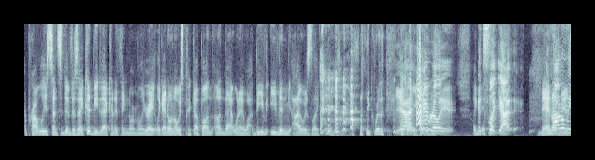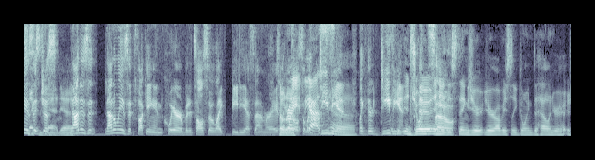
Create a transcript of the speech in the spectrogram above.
uh, probably as sensitive as I could be to that kind of thing normally, right? Like I don't always pick up on on that when I watch. But even, even I was like, like where? the- Yeah, you can't really. I guess It's like yeah. Man and not man only is it just bad, yeah. not is it not only is it fucking and queer, but it's also like BDSM, right? Totally. Like Right, it's also like yes. deviant. Yeah. Like they're If you deviant. enjoy and any so- of these things, you're you're obviously going to hell and you're a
